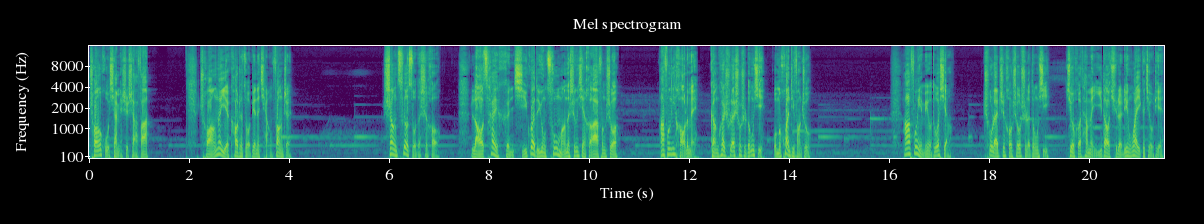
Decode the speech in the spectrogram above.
窗户下面是沙发。床呢也靠着左边的墙放着。上厕所的时候，老蔡很奇怪的用匆忙的声线和阿峰说：“阿峰，你好了没？赶快出来收拾东西，我们换地方住。”阿峰也没有多想，出来之后收拾了东西，就和他们一道去了另外一个酒店。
